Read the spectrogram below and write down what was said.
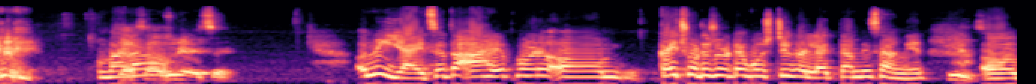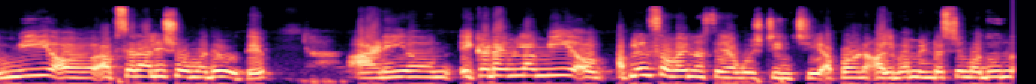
अजून यायचंय. नाही यायचं तर आहे पण काही छोट्या छोट्या गोष्टी घडल्यात त्या मी सांगेन. मी अप्सरा अली शो मध्ये होते. आणि एका टाइमला मी आपल्याला सवय नसते या गोष्टींची. आपण अल्बम इंडस्ट्रीमधून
